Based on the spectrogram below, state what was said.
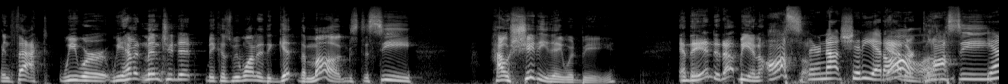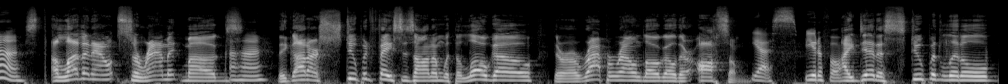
In fact, we were we haven't mentioned it because we wanted to get the mugs to see how shitty they would be, and they ended up being awesome. They're not shitty at yeah, all. they're glossy. Yeah. eleven ounce ceramic mugs. Uh-huh. They got our stupid faces on them with the logo. They're a wraparound logo. They're awesome. Yes. Beautiful. I did a stupid little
